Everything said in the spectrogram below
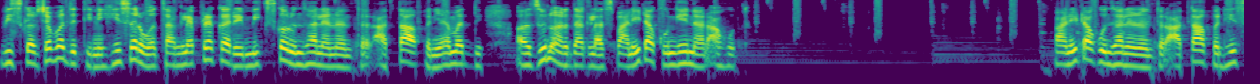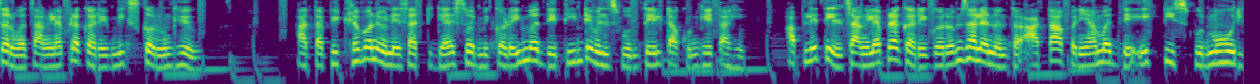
विस्करच्या मदतीने हे सर्व चांगल्या प्रकारे मिक्स करून झाल्यानंतर आता आपण यामध्ये अजून अर्धा ग्लास पाणी टाकून घेणार आहोत. पाणी टाकून झाल्यानंतर आता आपण हे सर्व चांगल्या प्रकारे मिक्स करून घेऊ. आता पिठलं बनवण्यासाठी गॅसवर मी कढईमध्ये तीन टेबलस्पून तेल टाकून घेत आहे. आपले तेल चांगल्या प्रकारे गरम झाल्यानंतर आता आपण यामध्ये एक टीस्पून मोहरी.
